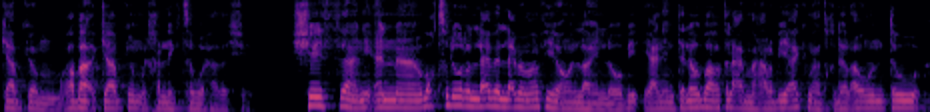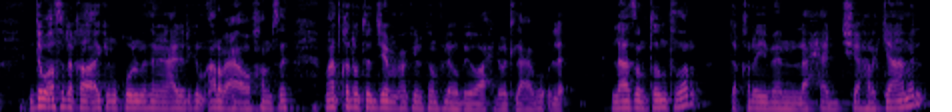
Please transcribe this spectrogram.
كابكم غباء كابكم يخليك تسوي هذا الشيء. الشيء الثاني أن وقت صدور اللعبة اللعبة ما فيها online lobby يعني أنت لو باغي تلعب مع ربيعك ما تقدر أو انت و... انت وأصدقائك نقول مثلا عددكم أربعة أو خمسة ما تقدروا تتجمعوا كلكم في لوبي واحد وتلعبوا. لا لازم تنتظر تقريبا لحد شهر كامل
